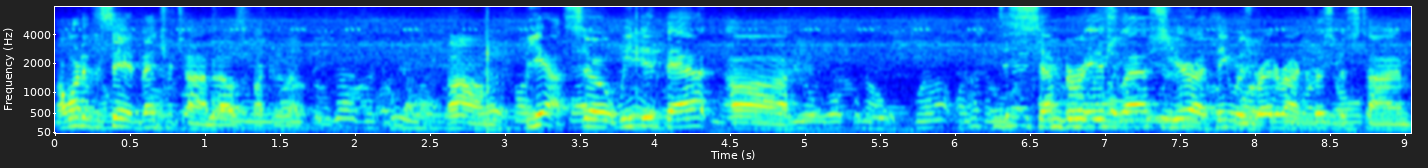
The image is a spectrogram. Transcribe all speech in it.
I wanted to say Adventure Time, but I was fucking it up. Um, but yeah, so we did that uh, December-ish last year. I think it was right around Christmas time.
